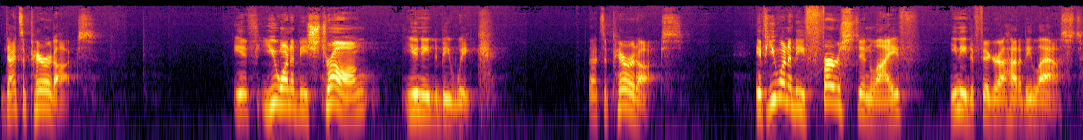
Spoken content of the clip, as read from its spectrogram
That's a paradox if you want to be strong, you need to be weak. That's a paradox. If you want to be first in life, you need to figure out how to be last.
